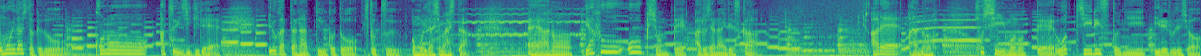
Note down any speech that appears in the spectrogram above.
思い出したけどこの暑い時期で良かったなっていうことを一つ思い出しました。えー、あのヤフーオークションってあるじゃないですか。あれあの欲しいものってウォッチリストに入れるでしょ。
